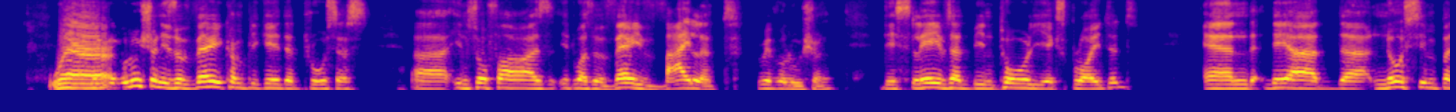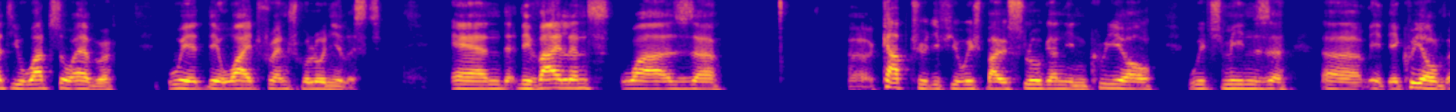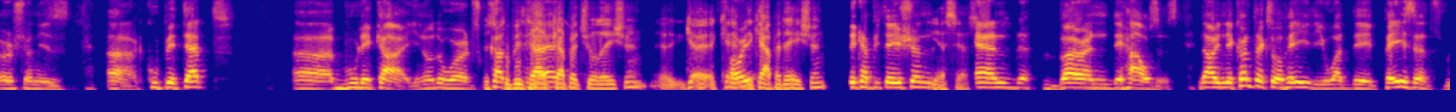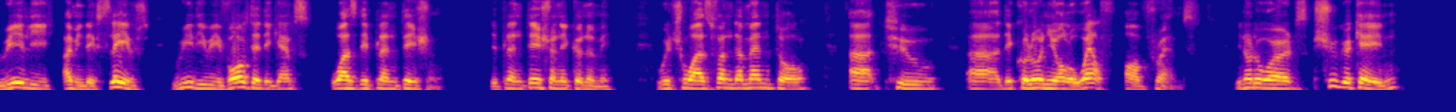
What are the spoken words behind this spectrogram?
where the revolution is a very complicated process uh, insofar as it was a very violent revolution. The slaves had been totally exploited, and they had uh, no sympathy whatsoever with the white French colonialists. And the violence was uh, uh captured, if you wish, by a slogan in Creole, which means uh, uh, the Creole version is uh, coupé tête, uh, boulekai. In other words, cut coupé tête, capitulation, uh, decapitation. Decapitation. Yes, yes. And burn the houses. Now, in the context of Haiti, what the peasants really, I mean, the slaves really revolted against was the plantation, the plantation economy, which was fundamental uh, to uh, the colonial wealth of France. In other words, sugarcane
